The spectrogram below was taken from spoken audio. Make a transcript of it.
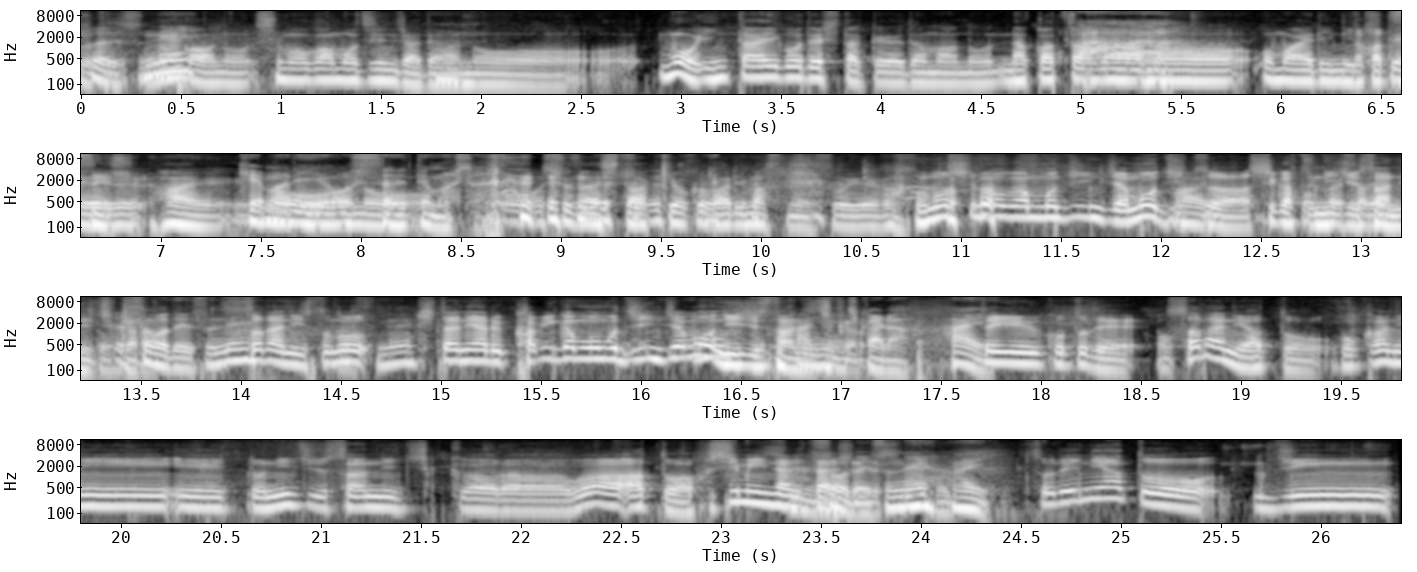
ことですね。なんかあの下鴨神社であの、もう引退後でしたけれどもあの中田があのお参りに来てはい蹴鞠をのされてましたね。取材した記憶がありますねそういえば。この下鴨神社も実は4月23日から、そうですね。さらにその北にある上賀茂神社も23日3から。はいと。いうことで、さらにあと、他に、えー、と23日からは、あとは伏見稲荷大そうで社ですすね。ね。はい。それにあと神、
